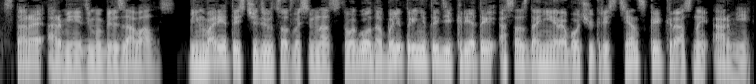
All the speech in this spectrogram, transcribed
Старая армия демобилизовалась. В январе 1918 года были приняты декреты о создании рабочей крестьянской Красной армии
